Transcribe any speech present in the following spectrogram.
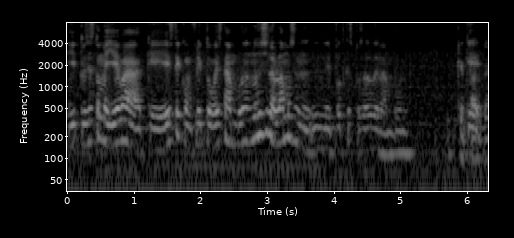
Y pues esto me lleva a que este conflicto o esta hambruna, no sé si lo hablamos en el, en el podcast pasado de la hambruna, ¿Qué ¿Qué? parte?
